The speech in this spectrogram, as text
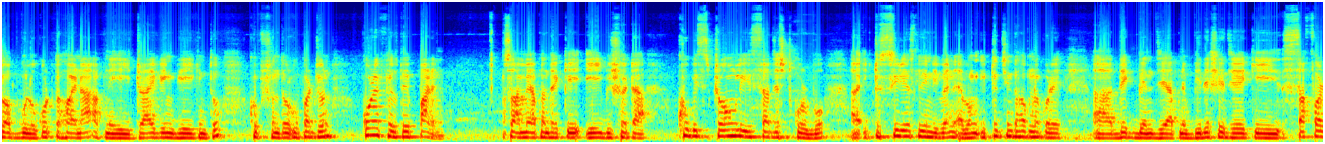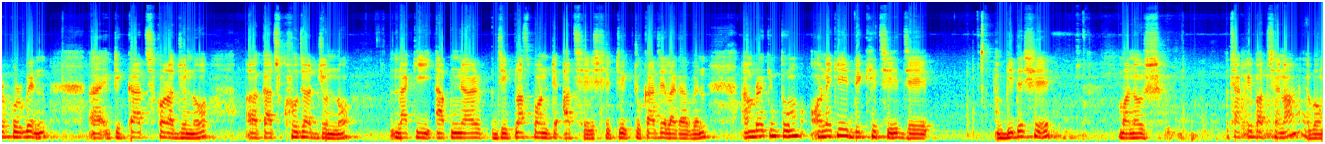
জবগুলো করতে হয় না। আপনি এই ড্রাইভিং দিয়েই কিন্তু খুব সুন্দর উপার্জন করে ফেলতে পারেন। সো আমি আপনাদেরকে এই বিষয়টা খুব স্ট্রংলি সাজেস্ট করব। একটু সিরিয়াসলি নেবেন এবং একটু চিন্তা ভাবনা করে দেখবেন যে আপনি বিদেশে যে কি সাফার করবেন একটি কাজ করার জন্য কাজ খোঁজার জন্য, নাকি আপনার যে প্লাস পয়েন্ট আছে সেটি একটু কাজে লাগাবেন। আমরা কিন্তু অনেকেই দেখেছি যে বিদেশে মানুষ চাকরি পাচ্ছে না এবং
